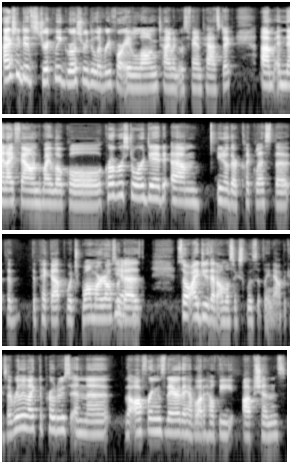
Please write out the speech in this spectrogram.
I actually did strictly grocery delivery for a long time and it was fantastic. Um, and then I found my local Kroger store did, um, you know, their click list, the, the, the pickup, which Walmart also Yeah. does. So I do that almost exclusively now because I really like the produce and the, the offerings there. They have a lot of healthy options,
